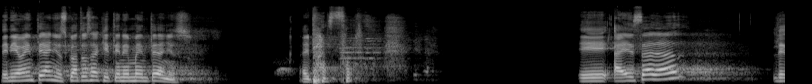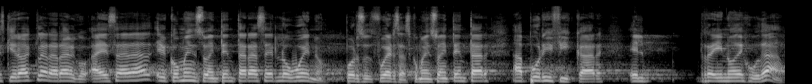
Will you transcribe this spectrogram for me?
Tenía 20 años. ¿Cuántos aquí tienen 20 años? Ay, pastor. Eh, a esa edad, les quiero aclarar algo. A esa edad, él comenzó a intentar hacer lo bueno por sus fuerzas. Comenzó a intentar a purificar el reino de Judá.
